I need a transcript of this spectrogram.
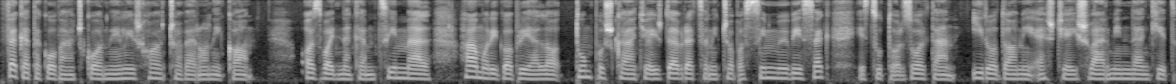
Fekete Kovács Kornél és Halcsa Veronika. Az vagy nekem címmel Hámori Gabriella, Tompos Kátya és Debreceni Csaba színművészek és Cutor Zoltán irodalmi estje is vár mindenkit.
